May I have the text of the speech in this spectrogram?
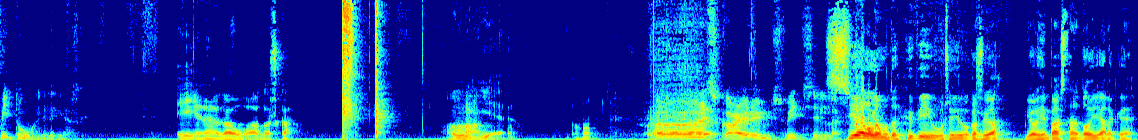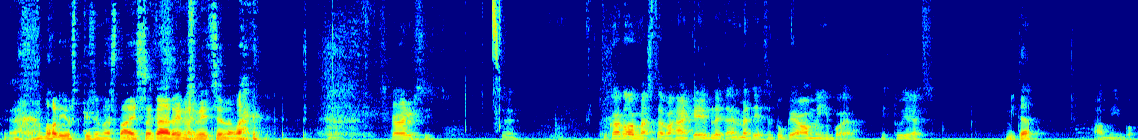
vitu hiljasta. Ei enää kauaa, koska... Aha. Oh yeah. Öö, Skyrim Switchillä. Siellä oli muuten hyviä uusia julkaisuja, joihin päästään ton jälkeen. Mä olin just kysymässä, tai Skyrim Switchillä vai? Skyrim siis... Se... Katoin mä sitä vähän gameplaytä, en mä tiedä, se tukee Amiiboja. Vittu jees. Mitä? Amiibo.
